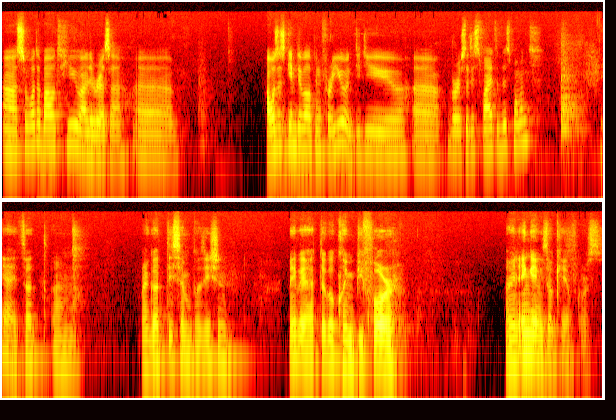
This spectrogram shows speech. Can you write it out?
uh, so what about you, Alireza? Uh, how was this game developing for you? Did you uh, were satisfied at this moment? Yeah, I thought um, I got decent position. Maybe I had to go queen b4. I mean, endgame is okay, of course.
